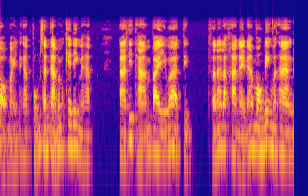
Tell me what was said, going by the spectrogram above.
ต่อไหมนะครับ ผมสันนิษฐานว่ามันแค่เด้งนะครับที่ถามไปว่าติดสถานะราคาไหนนะ มองเด้งมาทาง 1967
